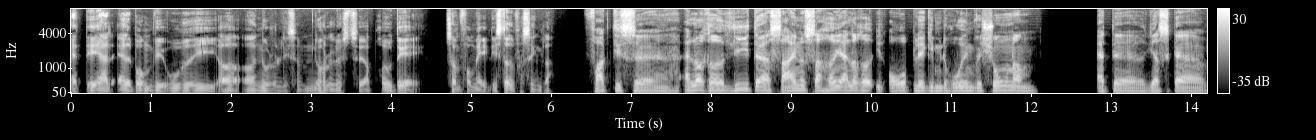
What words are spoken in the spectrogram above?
at det er et album, vi er ude i, og, og nu, du ligesom, nu har du lyst til at prøve det af som format, i stedet for singler? Faktisk øh, allerede lige da jeg signede, så havde jeg allerede et overblik i mit hoved, en vision om, at øh, jeg skal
